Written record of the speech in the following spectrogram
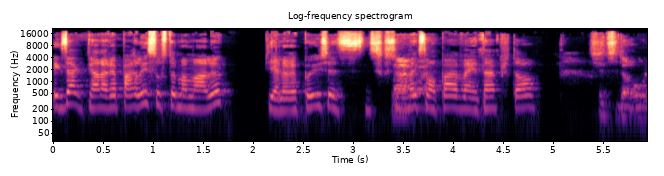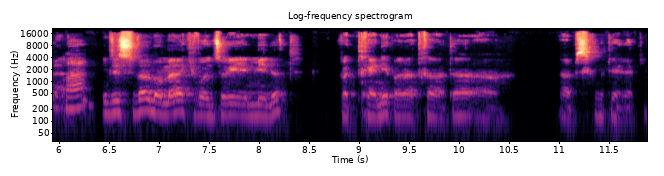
exact puis on aurait parlé sur ce moment-là puis elle aurait pas eu cette discussion là Ben avec ouais. son père 20 ans plus tard C'est drôle, hein? ouais. Il dit souvent un moment qui va durer une minute, va te traîner pendant 30 ans en, en psychothérapie.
